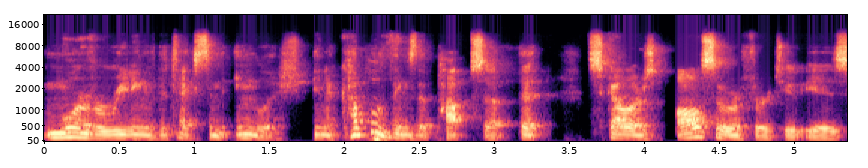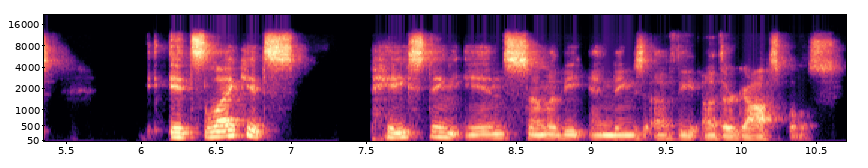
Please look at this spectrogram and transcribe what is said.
more of a reading of the text in English. And a couple of things that pops up that scholars also refer to is it's like it's pasting in some of the endings of the other gospels.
